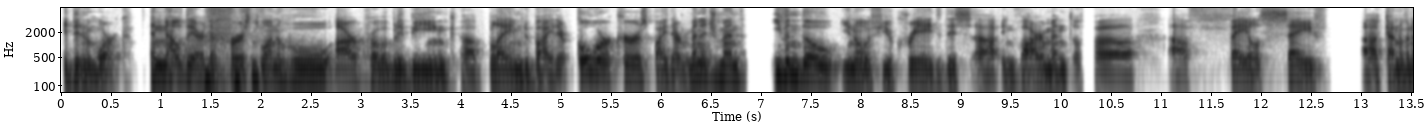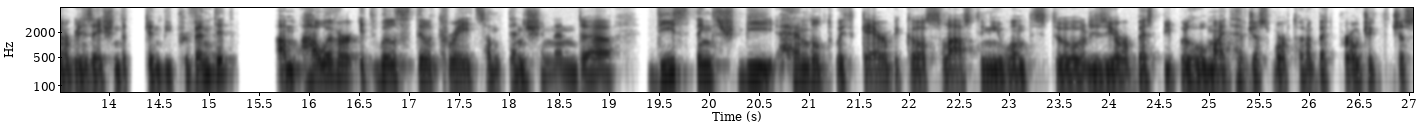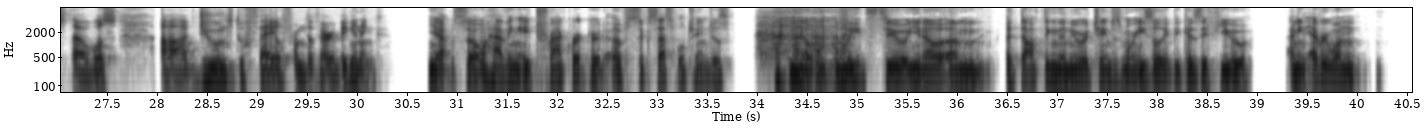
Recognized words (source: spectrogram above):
it didn't work. And now they are the first one who are probably being uh, blamed by their coworkers, by their management, even though you know if you create this uh, environment of uh, uh, fail safe uh, kind of an organization that can be prevented um, however it will still create some tension. And uh, these things should be handled with care because last thing you want is to lose your best people who might have just worked on a bad project that just uh, was doomed to fail from the very beginning. Yeah so having a track record of successful changes you know leads to you know um adopting the newer changes more easily because if you i mean everyone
